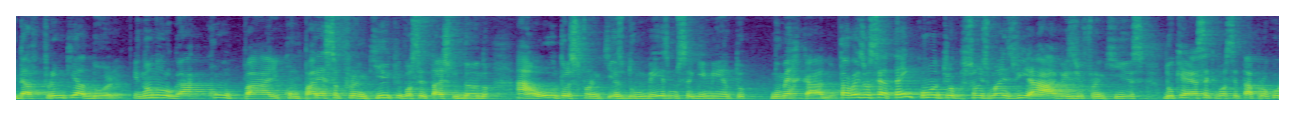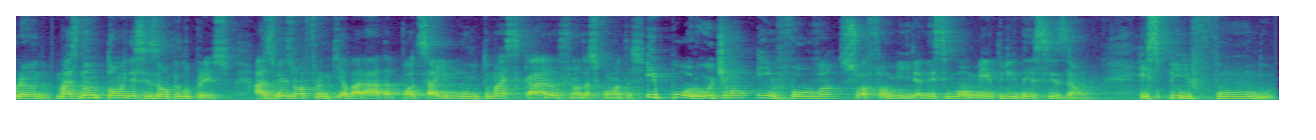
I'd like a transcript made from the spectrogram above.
e da franqueadora. Em nono lugar, compare, compare essa franquia que você está estudando a outras franquias do mesmo segmento no mercado. Talvez você até encontre opções mais viáveis de franquias do que essa que você está procurando, mas não tome decisão pelo preço. Às vezes uma franquia barata pode sair muito mais cara no final das contas. E por último, envolva sua família nesse momento de decisão. Respire fundo,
